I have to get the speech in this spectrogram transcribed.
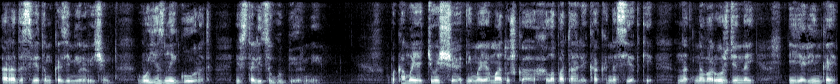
Радосветом Казимировичем в уездный город и в столицу губернии. Пока моя теща и моя матушка хлопотали как наседки над новорожденной и Яринкой,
